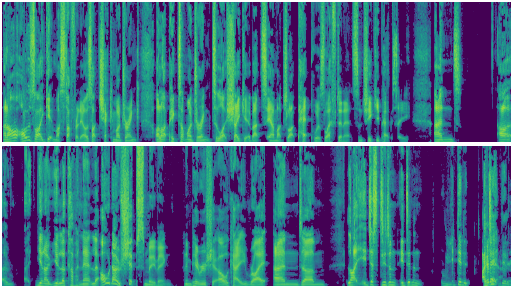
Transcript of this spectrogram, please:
and I, I, was like getting my stuff ready. I was like checking my drink. I like picked up my drink to like shake it about to see how much like pep was left in it, some cheeky Pepsi, and uh, you know, you look up and there, oh no, ship's moving, an imperial ship. Oh, okay, right, and um, like it just didn't, it didn't, it didn't I did, did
